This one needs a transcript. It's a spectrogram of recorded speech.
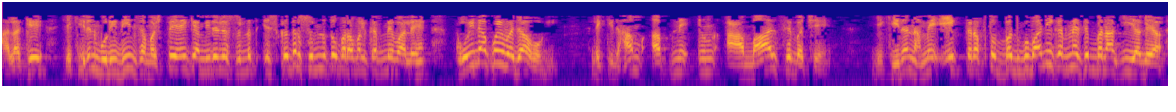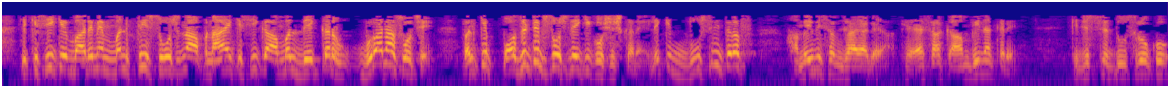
حالانکہ یقیناً مریدین سمجھتے ہیں کہ امیر علیہ سنت اس قدر سنتوں پر عمل کرنے والے ہیں، کوئی نہ کوئی وجہ ہوگی۔ لیکن ہم اپنے ان اعمال سے بچیں۔ یقیناً ہمیں ایک طرف تو بدگمانی کرنے سے بنا کیا گیا کہ کسی کے بارے میں منفی سوچنا، اپنائیں، کسی کا عمل دیکھ کر برا نہ سوچیں، بلکہ پازیٹو سوچنے کی کوشش کریں۔ لیکن دوسری طرف ہمیں بھی سمجھایا گیا کہ ایسا کام بھی نہ کریں۔ کہ جس سے دوسروں کو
